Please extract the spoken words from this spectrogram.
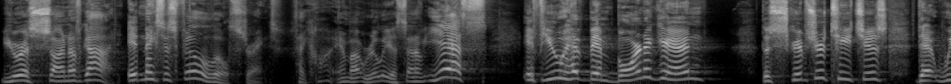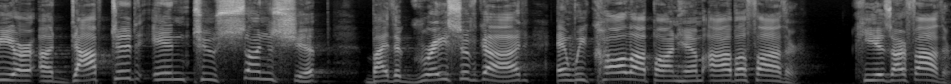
you're a son of God. It makes us feel a little strange. It's like, oh, am I really a son of God? Yes. If you have been born again, the scripture teaches that we are adopted into sonship by the grace of God, and we call upon him, Abba, Father. He is our Father.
